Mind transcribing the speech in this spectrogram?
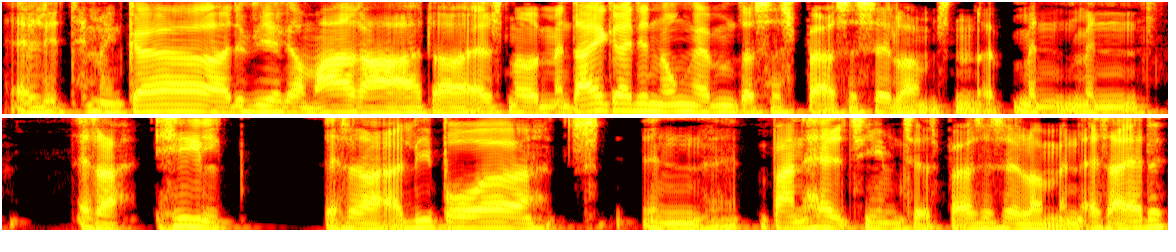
er lidt det, man gør, og det virker meget rart og alt sådan noget. Men der er ikke rigtig nogen af dem, der så spørger sig selv om sådan, men, men altså helt, altså lige bruger en, bare en halv time til at spørge sig selv om, men altså er det,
